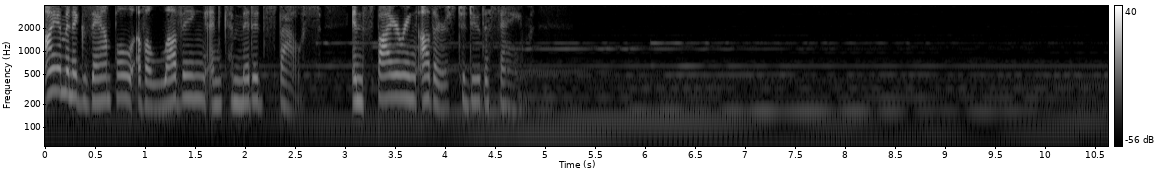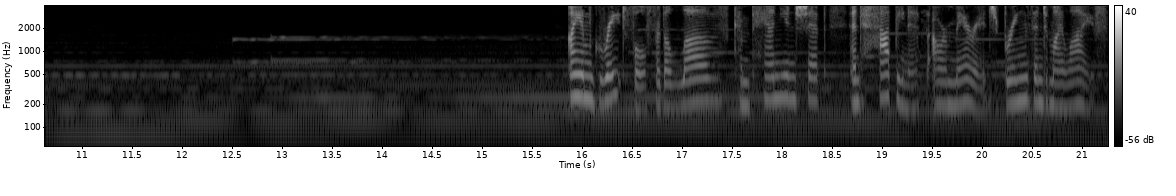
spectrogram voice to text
I am an example of a loving and committed spouse, inspiring others to do the same. I am grateful for the love, companionship, and happiness our marriage brings into my life.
